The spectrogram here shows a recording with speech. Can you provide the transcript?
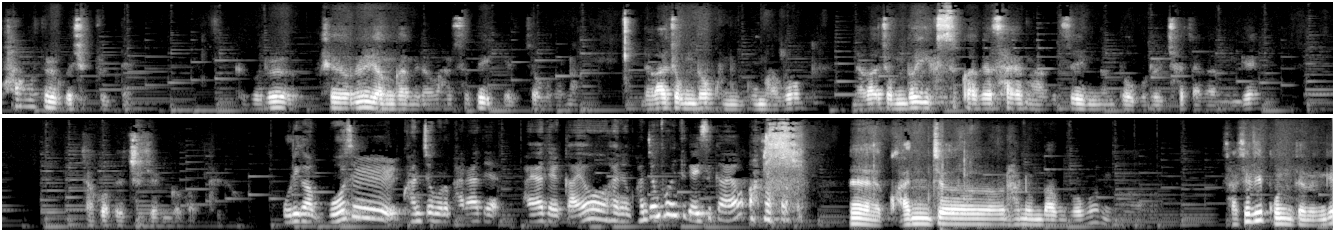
파고들고 싶을 때 그거를 표현을 영감이라고 할 수도 있겠죠. 그러나 내가 좀 더 궁금하고 내가 좀 더 익숙하게 사용할 수 있는 도구를 찾아가는 게 작업의 주제인 것 같아요. 우리가 무엇을 관점으로 봐야, 될까요? 하는 관점 포인트가 있을까요? 네, 관전하는 방법은 사실 이 본다는 게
